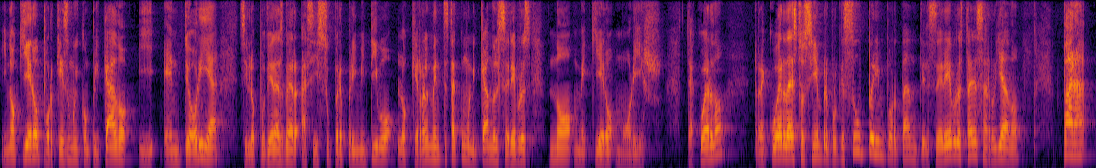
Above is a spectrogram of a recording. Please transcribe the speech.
y no quiero porque es muy complicado y en teoría, si lo pudieras ver así súper primitivo, lo que realmente está comunicando el cerebro es no me quiero morir, ¿de acuerdo? Recuerda esto siempre porque es súper importante, el cerebro está desarrollado para,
